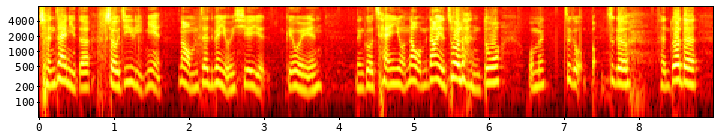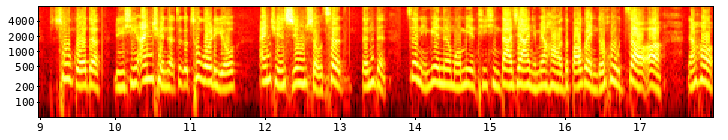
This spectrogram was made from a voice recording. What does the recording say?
存在你的手机里面。那我们在这边有一些也给委员能够参用。那我们当然也做了很多，我们这个这个很多的出国的旅行安全的这个出国旅游安全使用手册等等。这里面呢，我们也提醒大家，你们要好好的保管你的护照啊，然后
